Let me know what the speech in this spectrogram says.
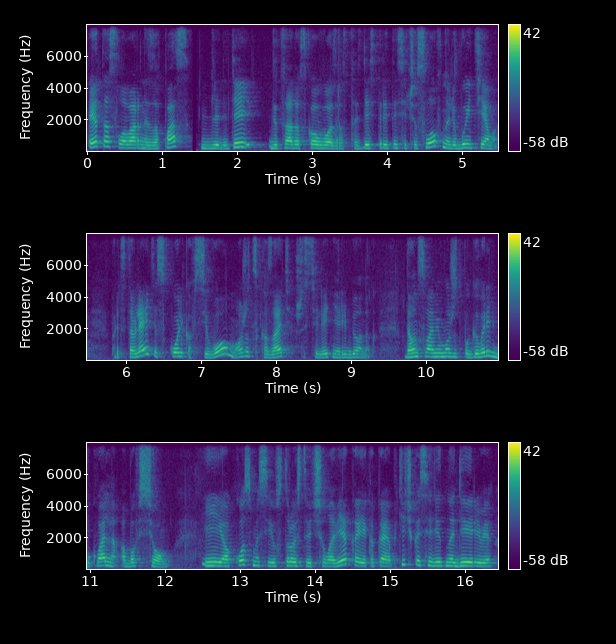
Это словарный запас для детей детсадовского возраста. Здесь 3000 слов на любые темы. Представляете, сколько всего может сказать шестилетний ребенок? Да он с вами может поговорить буквально обо всем – и о космосе и устройстве человека, и какая птичка сидит на дереве.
